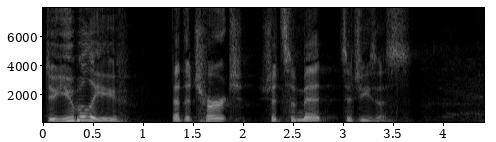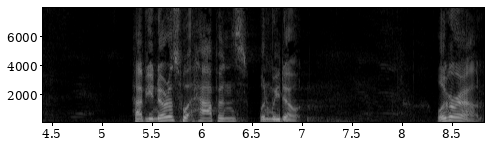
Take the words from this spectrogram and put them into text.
Do you believe that the church should submit to Jesus? Have you noticed what happens when we don't? Look around.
